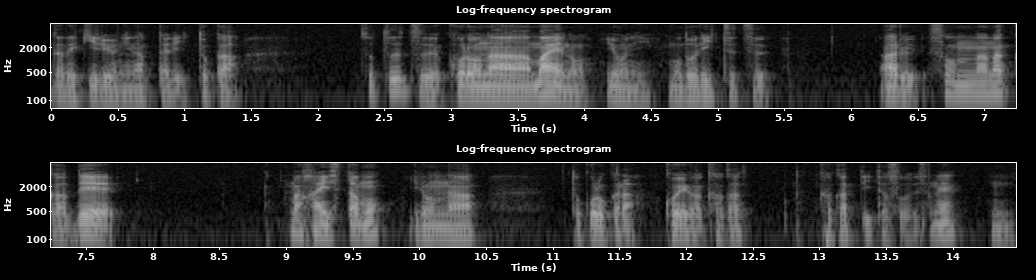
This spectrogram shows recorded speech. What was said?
ができるようになったりとかちょっとずつコロナ前のように戻りつつあるそんな中で、まあ、ハイスタもいろんなところから声がかかかかっていたそうですね。うん、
